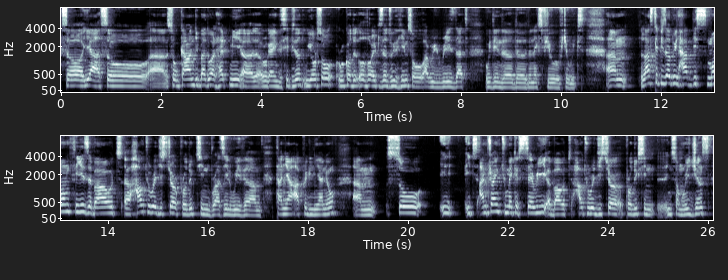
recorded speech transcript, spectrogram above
So yeah, so uh, so Karan Badwal helped me uh, regarding this episode. We also recorded other episodes with him, so I will release that within the the, the next few few weeks. Um, last episode we have this month is about uh, how to register a product in Brazil with um, Tanya Aprigliano. Um, so it's I'm trying to make a series about how to register products in in some regions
